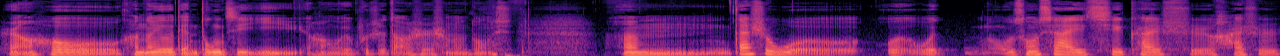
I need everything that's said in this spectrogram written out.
然后可能有点冬季抑郁哈，我也不知道是什么东西。嗯，但是我我我我从下一期开始还是。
